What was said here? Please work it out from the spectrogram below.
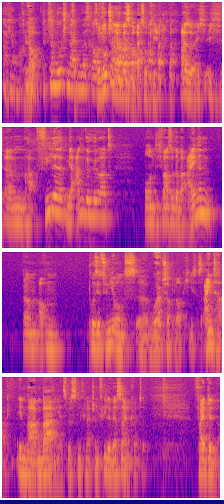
Ach ja, mach Ja. mal. Zur Not schneiden wir es raus. Zur Not schneiden wir es raus, okay. Also ich, ich ähm, habe viele mir angehört und ich war sogar bei einem ähm, auf einem Positionierungsworkshop, glaube ich, hieß es. Ein Tag in Baden-Baden. Jetzt wüssten vielleicht schon viele, wer es sein könnte. Veit Lindau.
